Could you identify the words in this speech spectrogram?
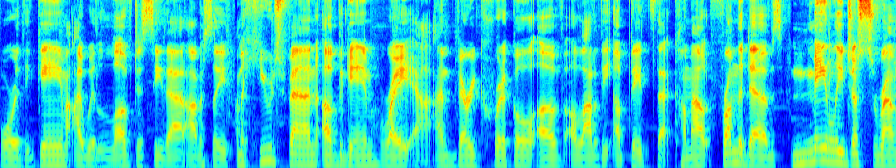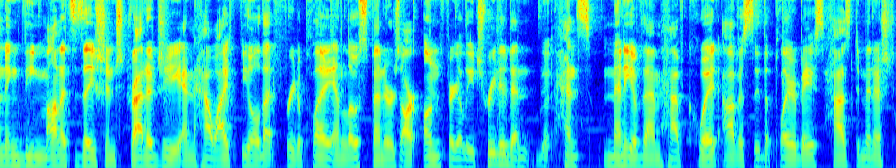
for the game. I would love to see that. Obviously I'm a huge fan of the game right? I'm very critical of a lot of the updates that come out from the devs mainly just surrounding the monetization strategy and how I feel that free to play and low spenders are unfairly treated and hence many of them have quit. Obviously the player base has diminished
